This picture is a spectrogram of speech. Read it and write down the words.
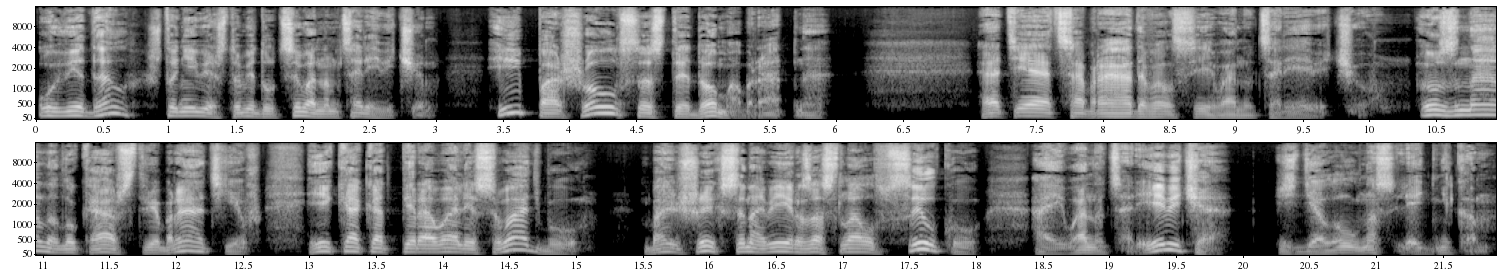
Увидал, что невесту ведут с Иваном-царевичем, и пошел со стыдом обратно. Отец обрадовался Ивану-царевичу. Узнал о лукавстве братьев и как отпировали свадьбу, больших сыновей разослал в ссылку, а Ивана-царевича сделал наследником.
